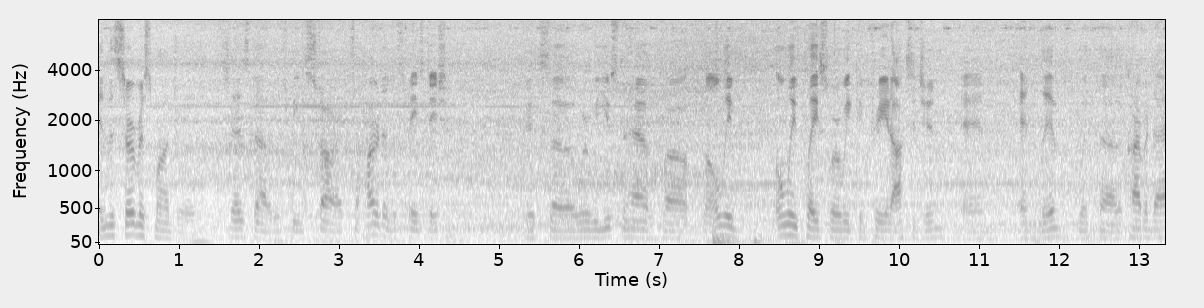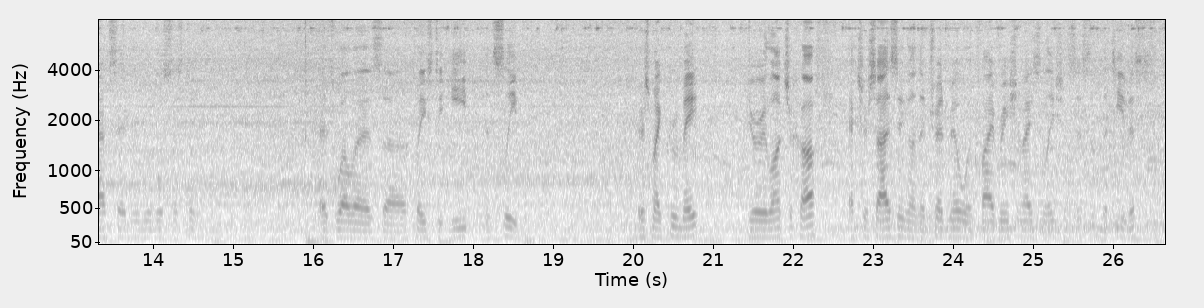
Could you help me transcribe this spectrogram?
in the service module, Zvezda, which means star, it's the heart of the space station. It's uh, where we used to have uh, the only only place where we could create oxygen and and live with uh, the carbon dioxide removal system, as well as uh, a place to eat and sleep. There's my crewmate, Yuri Lonchakov, exercising on the treadmill with vibration isolation system, the TVIS.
